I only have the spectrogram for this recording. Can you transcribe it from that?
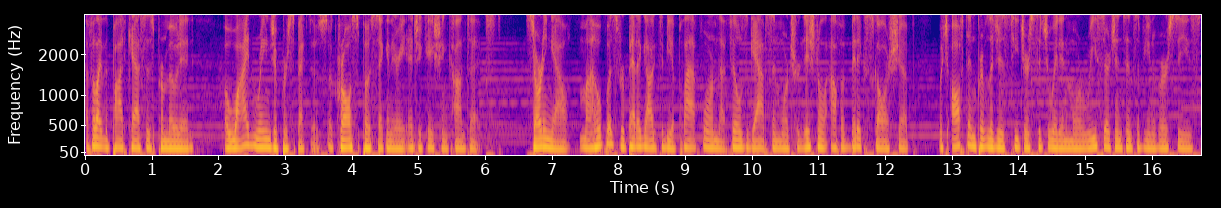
I feel like the podcast has promoted a wide range of perspectives across post secondary education context. Starting out, my hope was for Pedagogue to be a platform that fills gaps in more traditional alphabetic scholarship which often privileges teachers situated in more research intensive universities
